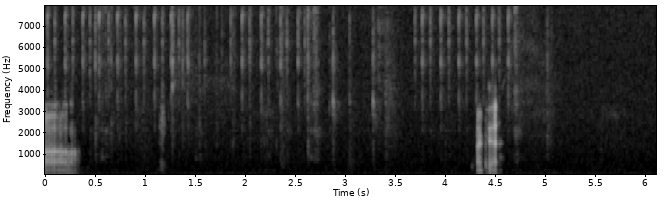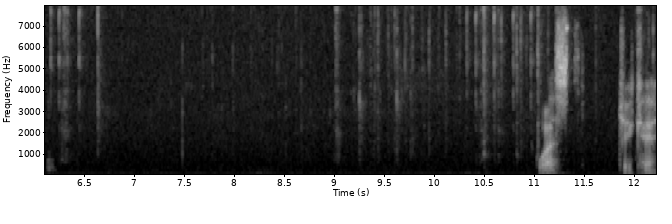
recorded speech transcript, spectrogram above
Uh, okay. West, JK.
